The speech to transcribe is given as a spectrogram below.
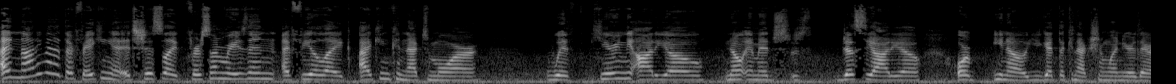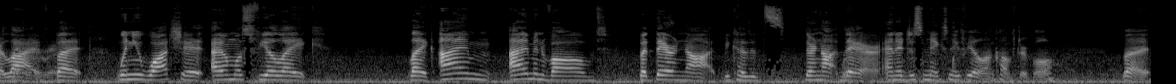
And not even that they're faking it. It's just like for some reason I feel like I can connect more with hearing the audio, no image, just, just the audio, or you know you get the connection when you're there live. right. But when you watch it, I almost feel like like I'm I'm involved, but they're not because it's they're not there, and it just makes me feel uncomfortable. But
